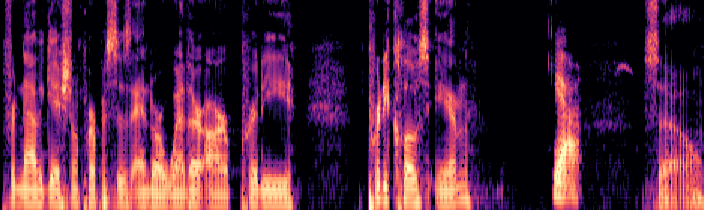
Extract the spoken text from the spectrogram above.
for navigational purposes and or weather are pretty pretty close in. Yeah. So,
